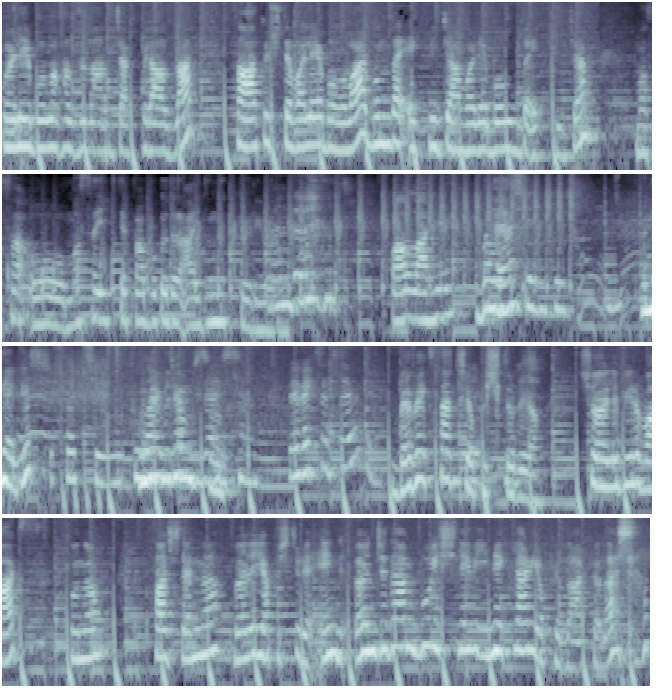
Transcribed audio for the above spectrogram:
Voleybola hazırlanacak birazdan. Saat 3'te voleybolu var. Bunu da ekleyeceğim. Voleybolu da ekleyeceğim. Masa o masa ilk defa bu kadar aydınlık görüyorum. Ben de. Vallahi bu ne? Bu nedir? saç Bu ne biliyor musunuz? Bebek mı? Bebek saç yapıştırıyor. Şöyle bir wax bunu saçlarına böyle yapıştırıyor. En önceden bu işlevi inekler yapıyordu arkadaşlar.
